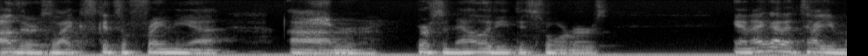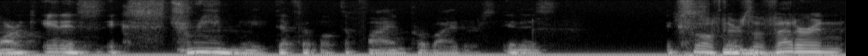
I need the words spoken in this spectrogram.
others like schizophrenia, um, sure. personality disorders. And I got to tell you, Mark, it is extremely difficult to find providers. It is. So if there's a veteran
